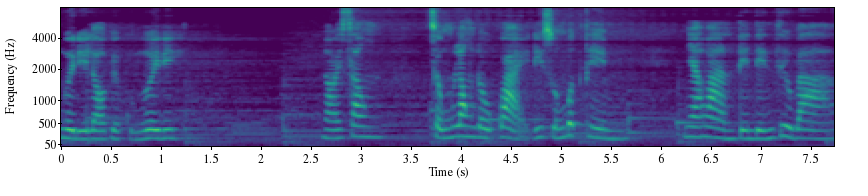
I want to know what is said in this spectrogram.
Người đi lo việc của ngươi đi. Nói xong, chống long đầu quải đi xuống bậc thềm. Nha hoàn tiến đến dìu bà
